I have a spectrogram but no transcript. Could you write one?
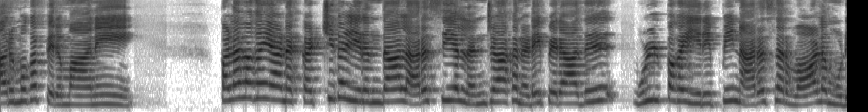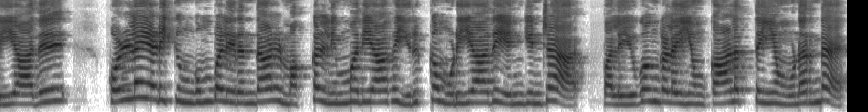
ஆறுமுகப் பெருமானே. பல வகையான கட்சிகள் இருந்தால் அரசியல் நன்றாக நடைபெறாது உள்பகை இருப்பின் அரசர் வாழ முடியாது கொள்ளையடிக்கும் கும்பல் இருந்தால் மக்கள் நிம்மதியாக இருக்க முடியாது என்கின்றார். பல யுகங்களையும் காலத்தையும் உணர்ந்த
